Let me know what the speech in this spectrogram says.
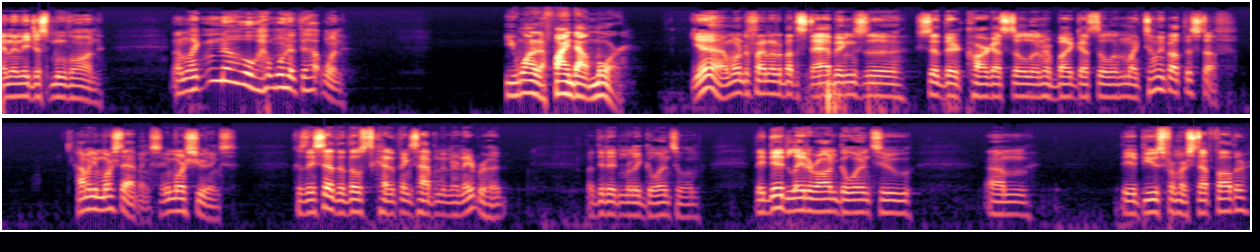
And then they just move on, and I'm like, "No, I wanted that one." You wanted to find out more. Yeah, I wanted to find out about the stabbings. Uh, she said their car got stolen, her bike got stolen. I'm like, tell me about this stuff. How many more stabbings? Any more shootings? Because they said that those kind of things happened in their neighborhood, but they didn't really go into them. They did later on go into um, the abuse from her stepfather,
